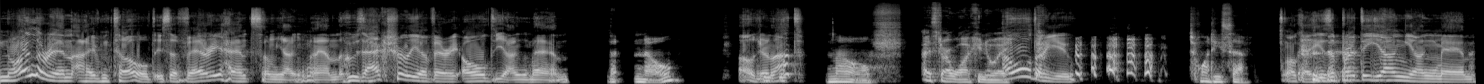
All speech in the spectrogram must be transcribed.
Norlarin, I'm told, is a very handsome young man who's actually a very old young man. Th- no, Oh, you're not? no, I start walking away. How old are you? twenty-seven. Okay, he's a pretty young young man.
